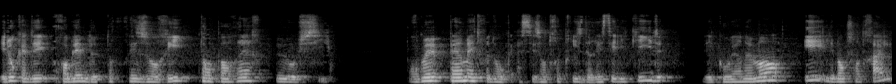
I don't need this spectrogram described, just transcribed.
et donc à des problèmes de trésorerie temporaires eux aussi. Pour permettre donc à ces entreprises de rester liquides, les gouvernements et les banques centrales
